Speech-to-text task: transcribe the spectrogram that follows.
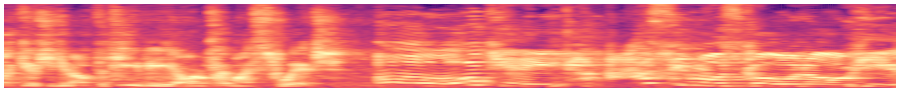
like, yo, you get off the TV. I want to play my Switch. Oh, okay. I see what's going on here.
